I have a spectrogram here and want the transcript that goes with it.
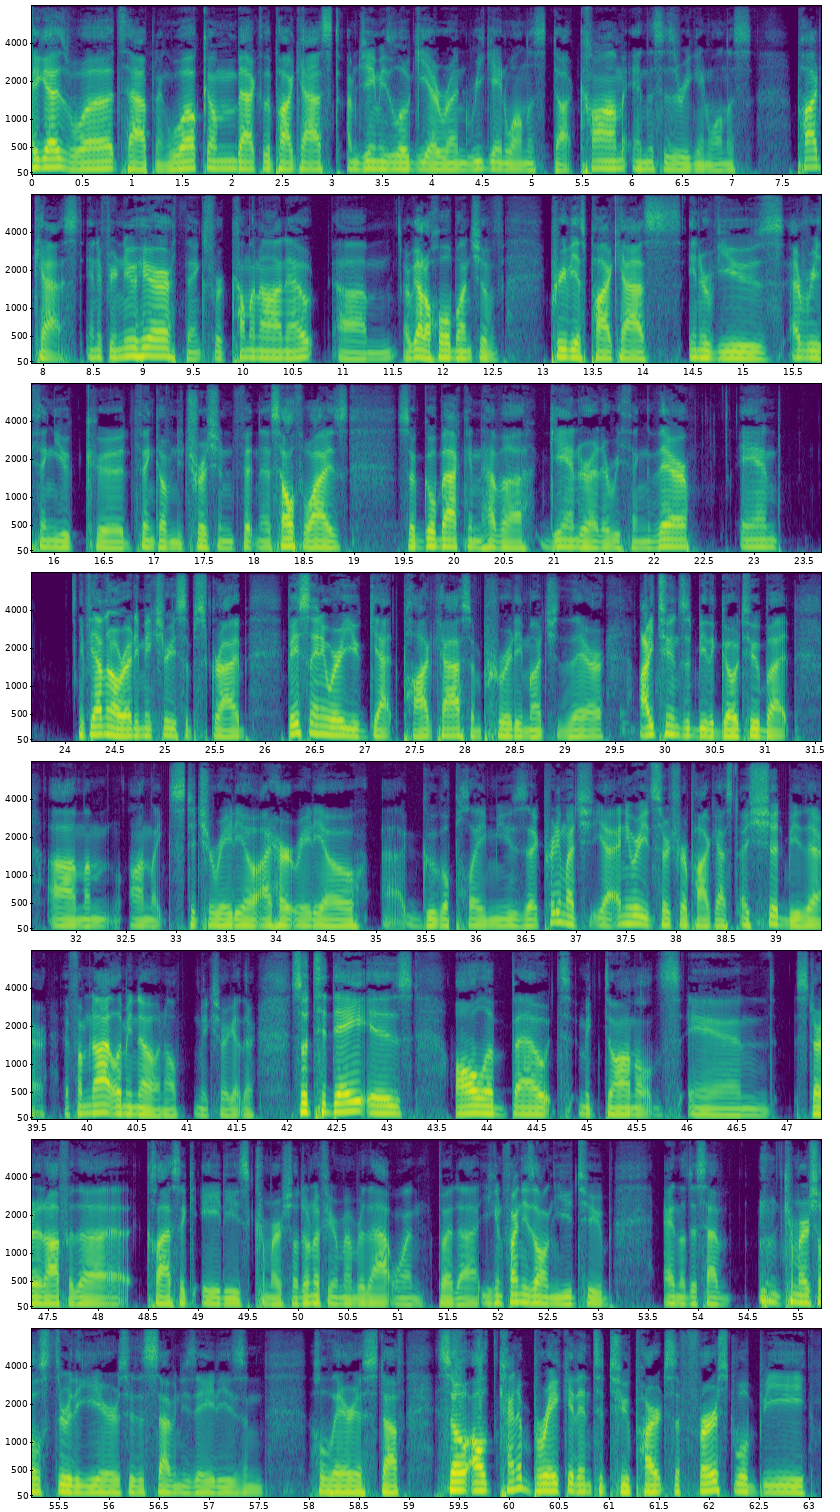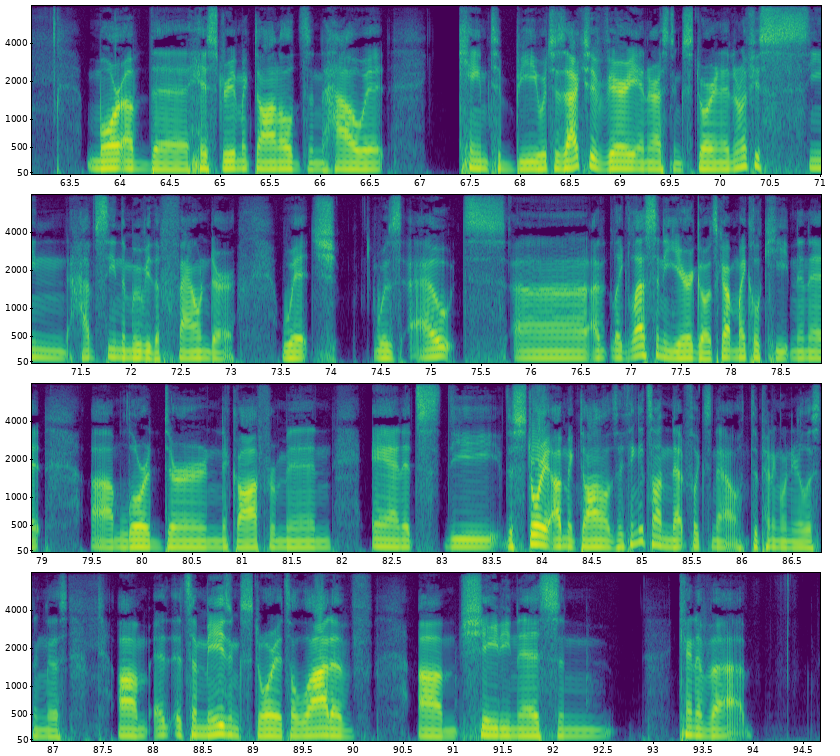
Hey guys, what's happening? Welcome back to the podcast. I'm Jamie Logie. I run regainedwellness.com, and this is the Regained Wellness Podcast. And if you're new here, thanks for coming on out. Um, I've got a whole bunch of previous podcasts, interviews, everything you could think of nutrition, fitness, health wise. So go back and have a gander at everything there. And if you haven't already, make sure you subscribe. Basically, anywhere you get podcasts, I'm pretty much there. iTunes would be the go to, but um, I'm on like Stitcher Radio, iHeartRadio, uh, Google Play Music. Pretty much, yeah, anywhere you'd search for a podcast, I should be there. If I'm not, let me know and I'll make sure I get there. So today is all about McDonald's and started off with a classic 80s commercial. I Don't know if you remember that one, but uh, you can find these all on YouTube and they'll just have commercials through the years, through the 70s, 80s, and hilarious stuff. So I'll kind of break it into two parts. The first will be more of the history of McDonald's and how it came to be, which is actually a very interesting story. And I don't know if you've seen have seen the movie The Founder, which was out uh, like less than a year ago. It's got Michael Keaton in it, um, Laura Dern, Nick Offerman, and it's the the story of McDonald's. I think it's on Netflix now, depending on when you're listening to this. Um, it, it's an amazing story. It's a lot of um, shadiness and kind of uh,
